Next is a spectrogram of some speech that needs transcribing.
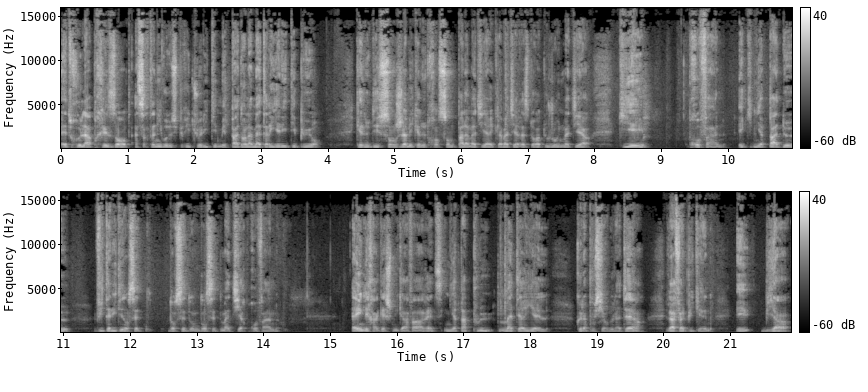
être là, présente à certains niveaux de spiritualité, mais pas dans la matérialité pure, qu'elle ne descend jamais, qu'elle ne transcende pas la matière, et que la matière restera toujours une matière qui est profane, et qu'il n'y a pas de vitalité dans cette, dans cette, dans cette matière profane. Il n'y a pas plus matériel que la poussière de la terre, la falpiken, et bien,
